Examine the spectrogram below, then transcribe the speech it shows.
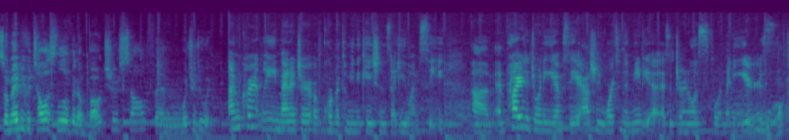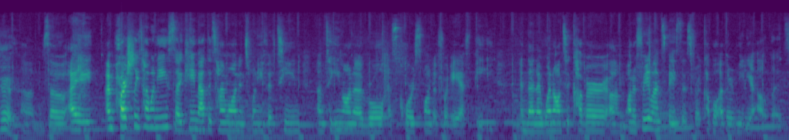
So maybe you could tell us a little bit about yourself and what you're doing. I'm currently manager of corporate communications at UMC. Um, and prior to joining UMC, I actually worked in the media as a journalist for many years. Ooh, okay. Um, so I, I'm partially Taiwanese. So I came out to Taiwan in 2015, um, taking on a role as correspondent for AFP. And then I went on to cover um, on a freelance basis for a couple other media outlets.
